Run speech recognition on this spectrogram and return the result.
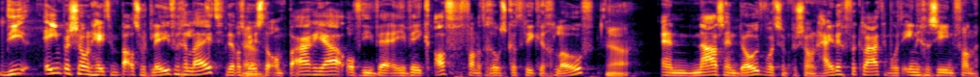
Die één persoon heeft een bepaald soort leven geleid. Dat was Ja. meestal een paar jaar of die we- week af van het Rooms-Katholieke geloof. ja. En na zijn dood wordt zo'n persoon heilig verklaard en wordt ingezien van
